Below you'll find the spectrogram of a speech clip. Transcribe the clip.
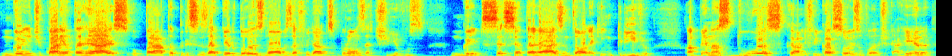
um ganho de 40 reais. O prata precisa ter dois novos afiliados bronze ativos, um ganho de 60 reais. Então olha que incrível. Com apenas duas qualificações no plano de carreira,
